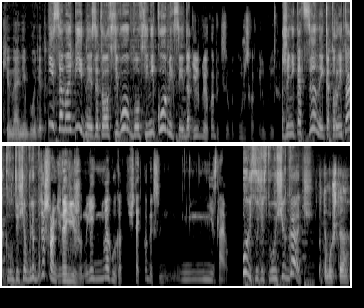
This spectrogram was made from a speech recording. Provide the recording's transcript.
кино не будет. И самое обидное из этого всего вовсе не комиксы и Не люблю я комиксы, вот ужас, как не люблю их. даже не кацены, которые и так лучше, чем в любой Я шрам ненавижу, но я не могу как-то читать комиксы, не знаю. Из существующих гач. Потому что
